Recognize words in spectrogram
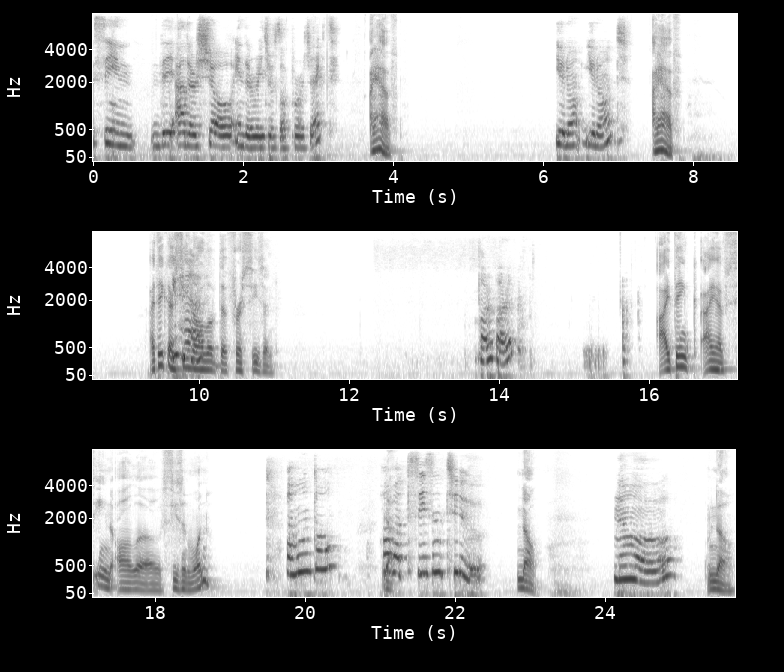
seen the other show in the Rachel's project. I have. You don't. You don't. I have. I think I've you seen have. all of the first season. Pardon, pardon? I think I have seen all of season one. How yeah. about season two? No. No. No.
